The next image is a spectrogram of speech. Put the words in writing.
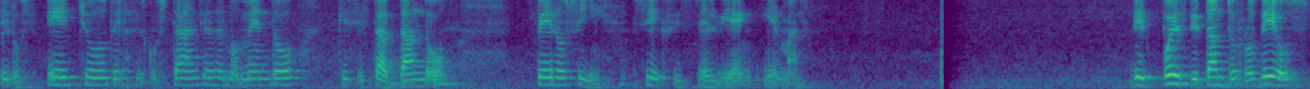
de los hechos, de las circunstancias, del momento que se está dando, pero sí, sí existe el bien y el mal. Después de tantos rodeos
